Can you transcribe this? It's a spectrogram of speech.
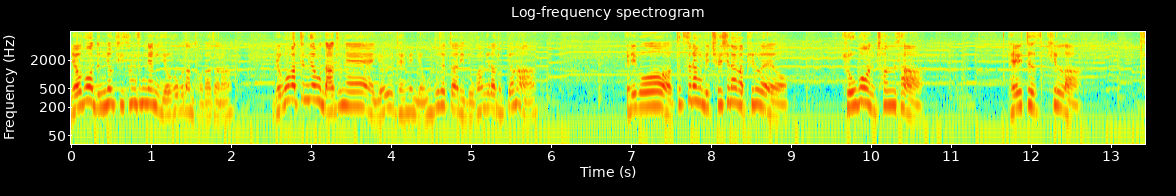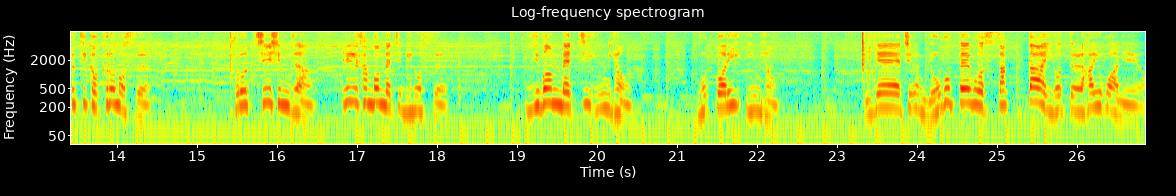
여거 능력치 상승량이 여거보단 덜하잖아. 여거 같은 경우는 나중에 여유되면 영부제짜리 노강이라도 껴놔. 그리고 특수량비 최신화가 필요해요. 교본 천사 벨트 스킬라 스티커 크로노스 브로치 심장 1, 3번 배지 미노스 2번 배지 인형 목걸이 인형. 이게 지금 요거 빼고 싹 다 이것들 하위 호환이에요.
